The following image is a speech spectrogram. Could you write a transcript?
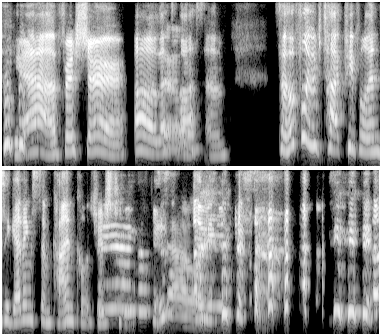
yeah, for sure. Oh, that's so. awesome. So hopefully we've talked people into getting some kind cultures cheese. So. I mean, so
